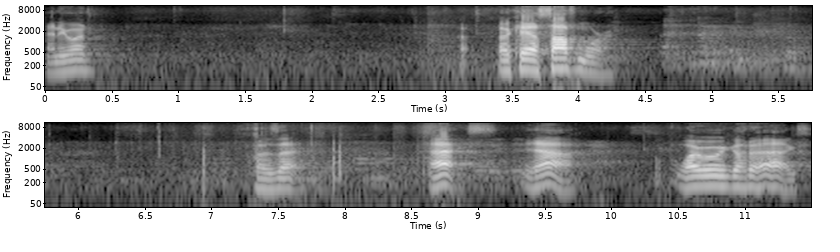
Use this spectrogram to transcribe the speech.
Anyone? Okay, a sophomore. What is that? Acts. Yeah. Why would we go to Acts?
